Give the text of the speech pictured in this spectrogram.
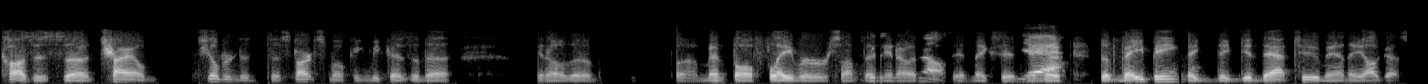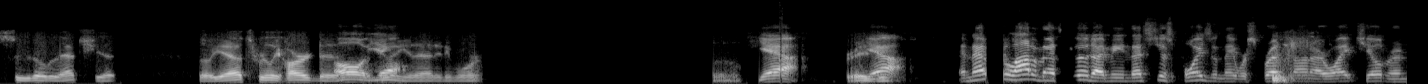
causes uh, child children to to start smoking because of the you know the uh, menthol flavor or something. You know, it, No. it makes it. Yeah. they- the vaping, they they did that too, man. They all got sued over that shit. So yeah, it's really hard to Oh, do yeah. any of that anymore. So, Yeah. crazy. Yeah. And that a lot of that's good. I mean, that's just poison they were spreading on our white children.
